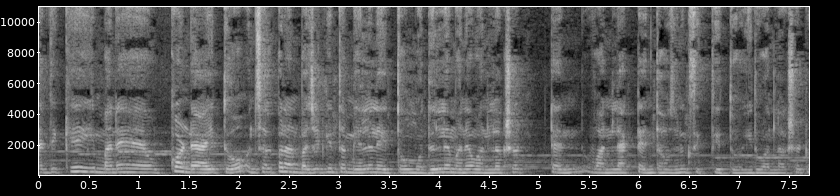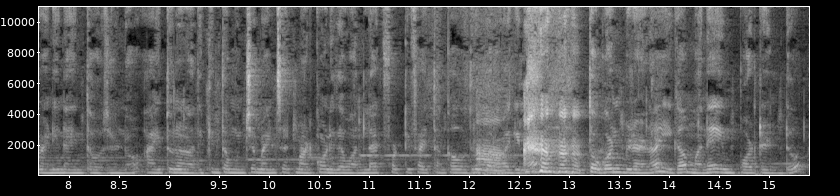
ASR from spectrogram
ಅದಕ್ಕೆ ಈ ಮನೆ ಒಪ್ಕೊಂಡೆ ಆಯಿತು. ಒಂದು ಸ್ವಲ್ಪ ನನ್ನ ಬಜೆಟ್ಗಿಂತ ಮೇಲೇ ಇತ್ತು. ಮೊದಲನೇ ಮನೆ ಒಂದು ಲಕ್ಷ ಟೆನ್ ಒನ್ ಲ್ಯಾಕ್ ಟೆನ್ ತೌಸಂಡ್ಗೆ ಸಿಕ್ತಿತ್ತು. ಇದು ಒಂದು ಲಕ್ಷ ಟ್ವೆಂಟಿ ನೈನ್ ತೌಸಂಡು ಆಯಿತು ನಾನು ಅದಕ್ಕಿಂತ ಮುಂಚೆ ಮೈಂಡ್ ಸೆಟ್ ಮಾಡ್ಕೊಂಡಿದ್ದೆ. ಒನ್ ಲ್ಯಾಕ್ ಫಾರ್ಟಿ ಫೈವ್ ತನಕ ಹೋದ್ರೂ ಪರವಾಗಿಲ್ಲ. ತೊಗೊಂಡ್ಬಿಡೋಣ. ಈಗ ಮನೆ ಇಂಪಾರ್ಟೆಂಟು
